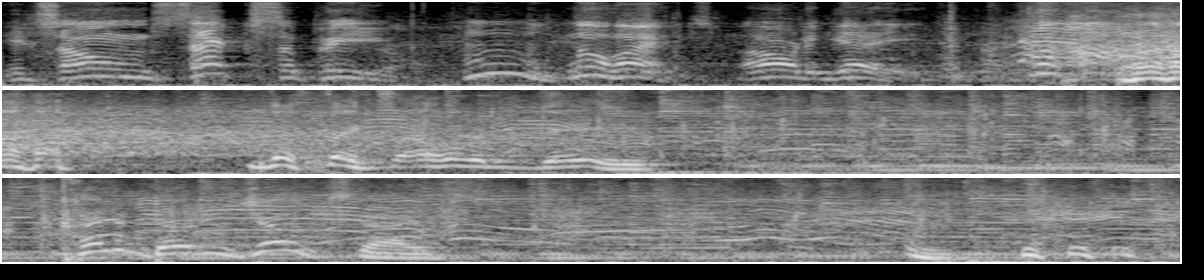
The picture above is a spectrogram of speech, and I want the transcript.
It's on sex appeal. Hmm, no thanks. I already gave. No thanks, I already gave. Kind of dirty jokes, guys.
